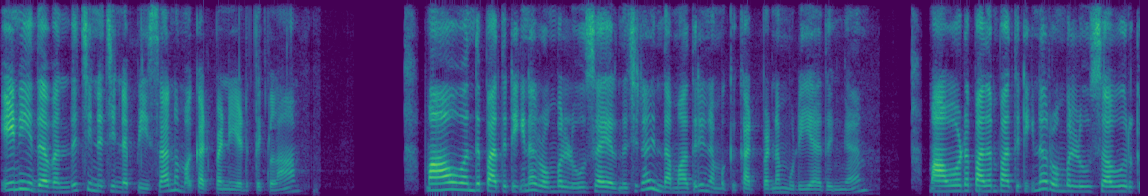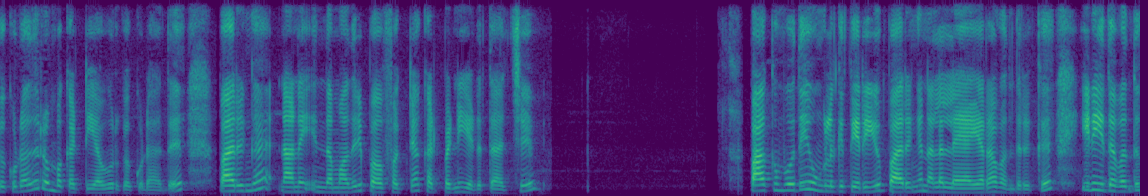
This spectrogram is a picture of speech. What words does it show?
இனி இதை வந்து சின்ன சின்ன பீஸாக நம்ம கட் பண்ணி எடுத்துக்கலாம். மாவு வந்து பார்த்துட்டிங்கன்னா ரொம்ப லூஸாக இருந்துச்சுன்னா இந்த மாதிரி நமக்கு கட் பண்ண முடியாதுங்க. மாவோட பதம் பார்த்துட்டிங்கன்னா ரொம்ப லூஸாகவும் இருக்கக்கூடாது ரொம்ப கட்டியாகவும் இருக்கக்கூடாது. பாருங்கள் நான் இந்த மாதிரி பர்ஃபெக்டாக கட் பண்ணி எடுத்தாச்சு. பார்க்கும்போதே உங்களுக்கு தெரியும் பாருங்கள் நல்லா லேயராக வந்திருக்கு. இனி இதை வந்து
